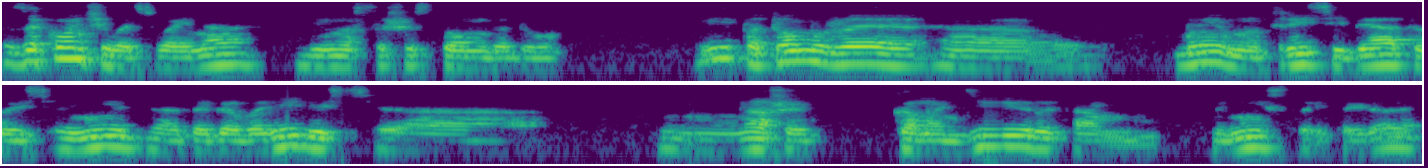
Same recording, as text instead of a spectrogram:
Закончилась война в 96 году, и потом уже э, мы внутри себя, то есть они договорились, наши командиры, там, министры и так далее,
